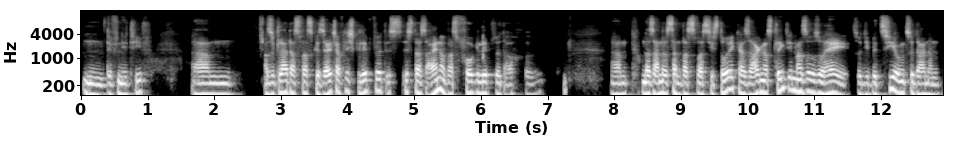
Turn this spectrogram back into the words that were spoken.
definitiv. Ähm, also klar, das, was gesellschaftlich gelebt wird, ist, ist das eine, was vorgelebt wird auch. Äh, ähm, und das andere ist dann, was, was Historiker sagen, das klingt immer so, so, hey, so die Beziehung zu deinem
